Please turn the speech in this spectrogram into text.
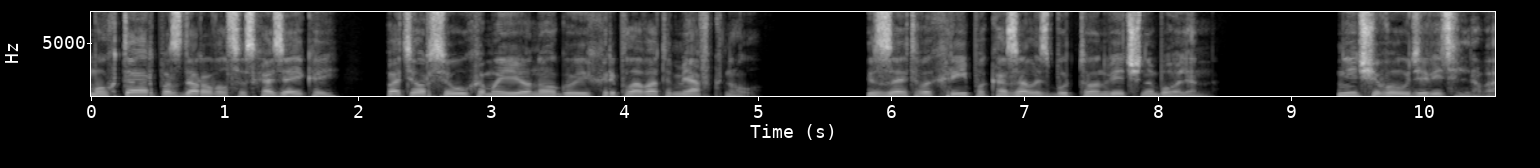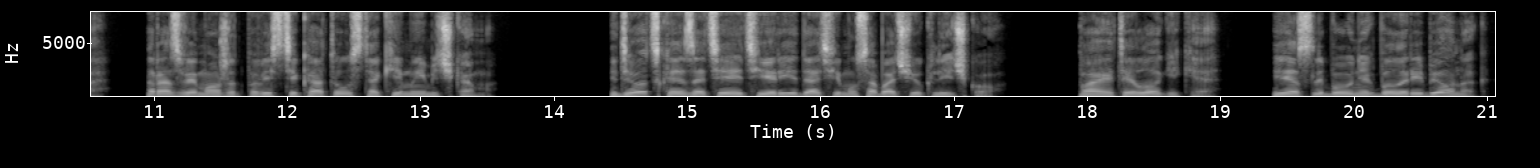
Мухтар поздоровался с хозяйкой, потерся ухом о ее ногу и хрипловато мявкнул. Из-за этого хрипа казалось, будто он вечно болен. Ничего удивительного. Разве может повести коту с таким имечком? Идиотская затея Тьерри дать ему собачью кличку. По этой логике, если бы у них был ребенок...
